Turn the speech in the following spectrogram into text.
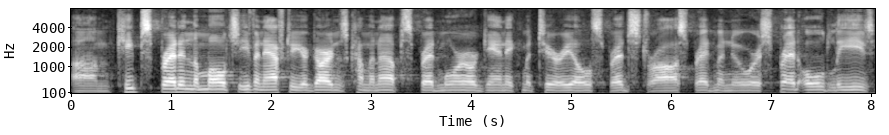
Um, keep spreading the mulch even after your garden's coming up. Spread more organic material, spread straw, spread manure, spread old leaves.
